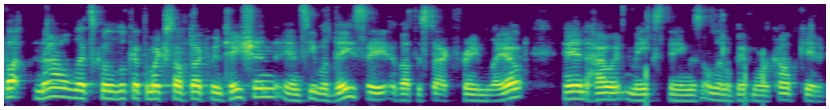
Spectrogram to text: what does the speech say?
But now let's go look at the Microsoft documentation and see what they say about the stack frame layout and how it makes things a little bit more complicated.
